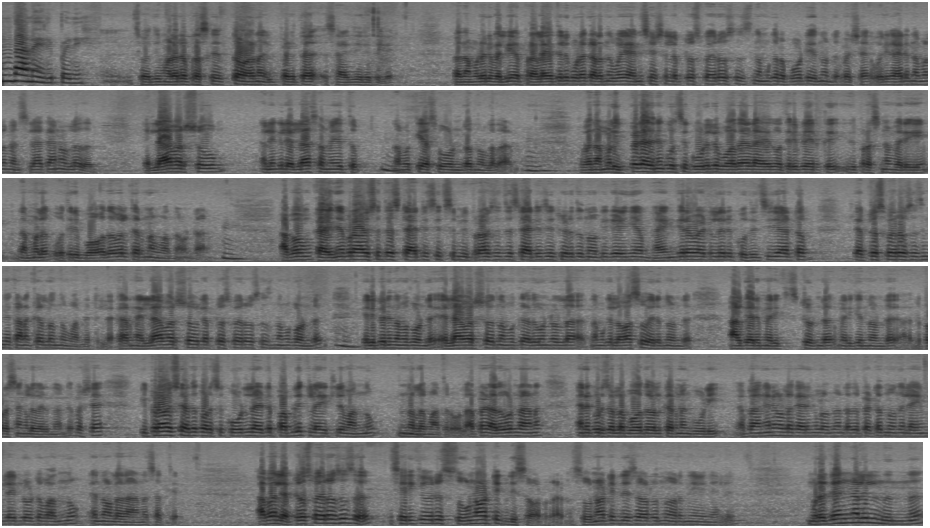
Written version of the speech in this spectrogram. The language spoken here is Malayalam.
എന്താണ് എലിപ്പനി? ചോദ്യം വളരെ പ്രസക്തമാണ് ഇപ്പോഴത്തെ സാഹചര്യത്തിൽ അപ്പോൾ നമ്മളൊരു വലിയ പ്രളയത്തിൽ കൂടെ കടന്നുപോയി അതിനുശേഷം ലെപ്റ്റോസ്പൈറോസിസ് നമുക്ക് റിപ്പോർട്ട് ചെയ്യുന്നുണ്ട്. പക്ഷേ ഒരു കാര്യം നമ്മൾ മനസ്സിലാക്കാനുള്ളത് എല്ലാ വർഷവും അല്ലെങ്കിൽ എല്ലാ സമയത്തും നമുക്ക് ഈ അസുഖം ഉണ്ടെന്നുള്ളതാണ്. അപ്പോൾ നമ്മൾ ഇപ്പോഴും അതിനെക്കുറിച്ച് കൂടുതൽ ബോധേഡായത് ഒത്തിരി പേർക്ക് ഇത് പ്രശ്നം വരികയും നമ്മൾ ഒത്തിരി ബോധവൽക്കരണം വന്നുകൊണ്ടാണ്. അപ്പം കഴിഞ്ഞ പ്രാവശ്യത്തെ സ്റ്റാറ്റിസ്റ്റിക്സും ഇപ്രാവശ്യത്തെ സ്റ്റാറ്റിസ്റ്റിക്സ് എടുത്ത് നോക്കിക്കഴിഞ്ഞാൽ ഭയങ്കരമായിട്ടുള്ളൊരു കുതിച്ചുചാട്ടം ലെപ്റ്റോസ്പൈറോസിന്റെ കണക്കുകളിലൊന്നും വന്നിട്ടില്ല. കാരണം എല്ലാ വർഷവും ലെപ്റ്റോസ്പൈറോസിസ് നമുക്കുണ്ട്. എലിപ്പനി നമുക്കുണ്ട്. എല്ലാ വർഷവും നമുക്ക് അതുകൊണ്ടുള്ള നമുക്ക് ലോസ് വരുന്നുണ്ട്. ആൾക്കാർ മരിച്ചിട്ടുണ്ട് മരിക്കുന്നുണ്ട് പ്രശ്നങ്ങൾ വരുന്നുണ്ട്. പക്ഷേ ഇപ്രാവശ്യം അത് കുറച്ച് കൂടുതലായിട്ട് പബ്ലിക് ലൈറ്റിൽ വന്നു എന്നുള്ളത് മാത്രമേ ഉള്ളൂ. അപ്പോൾ അതുകൊണ്ടാണ് അതിനെക്കുറിച്ചുള്ള ബോധവൽക്കരണം കൂടി. അപ്പോൾ അങ്ങനെയുള്ള കാര്യങ്ങൾ അത് പെട്ടെന്ന് ഒന്ന് ലൈം ലൈറ്റിലോട്ട് വന്നു എന്നുള്ളതാണ് സത്യം. അപ്പോൾ ലെപ്റ്റോസ്പൈറോസിസ് ശരിക്കും ഒരു സൂണോട്ടിക് ഡിസോർഡറാണ് സൂണോട്ടിക് ഡിസോർഡർ എന്ന് പറഞ്ഞു കഴിഞ്ഞാൽ മൃഗങ്ങളിൽ നിന്ന്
